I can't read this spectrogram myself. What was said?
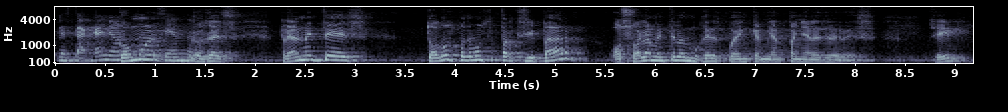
Está cañón. ¿Cómo? O sea, es, realmente es ¿Todos podemos participar o solamente las mujeres pueden cambiar pañales de bebés? ¿Sí?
